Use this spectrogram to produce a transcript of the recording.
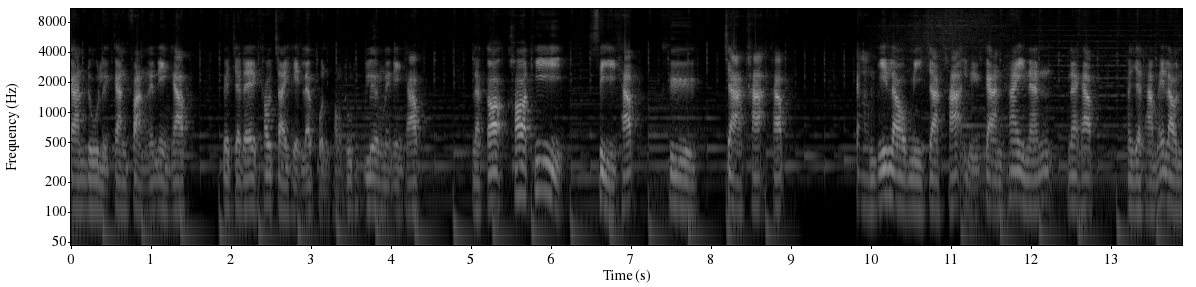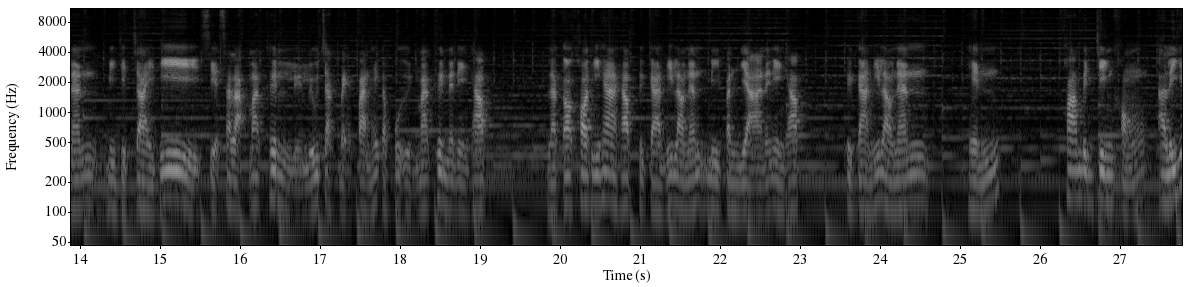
การดูหรือการฟังนั่นเองครับ เพื่อจะได้เข้าใจเหตุและผลของทุกๆเรื่องนั่นเองครับ แล้วก็ข้อทีสี่ 4 ครับ คือจาคะครับ การที่เรามีจาคะหรือการให้นั้นนะครับ มันจะทำให้เรานั้นมีจิตใจที่เสียสละมากขึ้น หรือรู้จักแบ่งปันให้กับผู้อื่นมากขึ้นนั่นเองครับ แล้วก็ข้อที่ 5 ครับคือการที่เรานั้นมีปัญญานั่นเองครับ คือการที่เรานั้นเห็นความเป็นจริงของอริย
